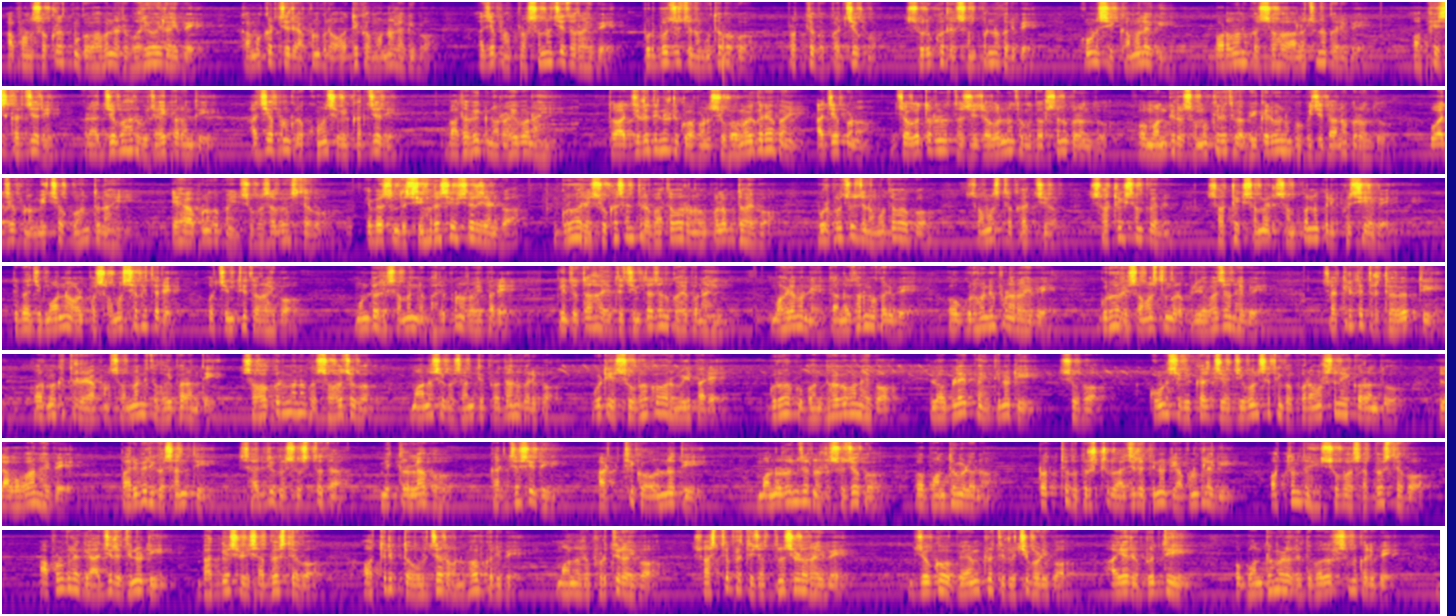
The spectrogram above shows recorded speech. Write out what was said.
ଆପଣ ସକାରାତ୍ମକ ଭାବନାରେ ଭରି ହୋଇ ରହିବେ। କାମ କାର୍ଯ୍ୟରେ ଆପଣଙ୍କର ଅଧିକ ମନ ଲାଗିବ। ଆଜି ଆପଣ ପ୍ରସନ୍ନଚିତ ରହିବେ। ପୂର୍ବ ଯୋଜନା ମୁତାବକ ପ୍ରତ୍ୟେକ କାର୍ଯ୍ୟକୁ ସୁରୁଖୁରୁରେ ସମ୍ପନ୍ନ କରିବେ। କୌଣସି କାମ ଲାଗି ବଡ଼ମାନଙ୍କ ସହ ଆଲୋଚନା କରିବେ। ଅଫିସ କାର୍ଯ୍ୟରେ ରାଜ୍ୟ ବାହାରକୁ ଯାଇପାରନ୍ତି। ଆଜି ଆପଣଙ୍କର କୌଣସି ବି କାର୍ଯ୍ୟରେ ବାଧାବିଘ୍ନ ରହିବ ନାହିଁ। ତ ଆଜିର ଦିନଟିକୁ ଆପଣ ଶୁଭମୟ କରିବା ପାଇଁ ଆଜି ଆପଣ ଜଗତରନାଥ ଶ୍ରୀ ଜଗନ୍ନାଥଙ୍କୁ ଦର୍ଶନ କରନ୍ତୁ ଓ ମନ୍ଦିର ସମ୍ମୁଖରେ ଥିବା ଭିକାରୀମାନଙ୍କୁ କିଛି ଦାନ କରନ୍ତୁ ଓ ଆଜି ଆପଣ ମିଛ କୁହନ୍ତୁ ନାହିଁ। ଏହା ଆପଣଙ୍କ ପାଇଁ ଶୁଭ ସାବ୍ୟସ୍ତ ହେବ। ଏବେ ଆସନ୍ତୁ ସିଂହ ରାଶି ବିଷୟରେ ଜାଣିବା। ଗୃହରେ ସୁଖ ଶାନ୍ତିର ବାତାବରଣ ଉପଲବ୍ଧ ହେବ। ପୂର୍ବ ଯୋଜନା ମୁତାବକ ସମସ୍ତ କାର୍ଯ୍ୟ ସଠିକ୍ ସମୟରେ ସଠିକ୍ ସମୟରେ ସମ୍ପନ୍ନ କରି ଖୁସି ହେବେ। ତେବେ ଆଜି ମନ ଅଳ୍ପ ସମସ୍ୟା ଭିତରେ ଓ ଚିନ୍ତିତ ରହିବ। ମୁଣ୍ଡରେ ସାମାନ୍ୟ ଭାରିପଣ ରହିପାରେ। କିନ୍ତୁ ତାହା ଏତେ ଚିନ୍ତାଜନକ ହେବ ନାହିଁ। ମହିଳାମାନେ ଦାନ ଧର୍ମ କରିବେ ଓ ଗୃହ ନିପୁଣ ରହିବେ। ଗୃହରେ ସମସ୍ତଙ୍କର ପ୍ରିୟଭାଜନ ହେବେ। ଚାକିରି କ୍ଷେତ୍ରରେ ଥିବା ବ୍ୟକ୍ତି କର୍ମକ୍ଷେତ୍ରରେ ଆପଣ ସମ୍ମାନିତ ହୋଇପାରନ୍ତି। ସହକର୍ମୀମାନଙ୍କ ସହଯୋଗ ମାନସିକ ଶାନ୍ତି ପ୍ରଦାନ କରିବ। ଗୋଟିଏ ଶୁଭ ଖବର ମିଳିପାରେ। ଗୃହକୁ ବନ୍ଧୁ ଆଗମନ ହେବ। ଲଭ୍ ଲାଇଫ୍ ପାଇଁ ଦିନଟି ଶୁଭ। କୌଣସି ବି କାର୍ଯ୍ୟ ଜୀବନସାଥୀଙ୍କ ପରାମର୍ଶ ନେଇ କରନ୍ତୁ। ଲାଭବାନ ହେବେ। ପାରିବାରିକ ଶାନ୍ତି ଶାରୀରିକ ସୁସ୍ଥତା ମିତ୍ର ଲାଭ କାର୍ଯ୍ୟସିଦ୍ଧି ଆର୍ଥିକ ଉନ୍ନତି ମନୋରଞ୍ଜନର ସୁଯୋଗ ଓ ବନ୍ଧୁ ମିଳନ ପ୍ରତ୍ୟେକ ଦୃଷ୍ଟିରୁ ଆଜିର ଦିନଟି ଆପଣଙ୍କ ଲାଗି ଅତ୍ୟନ୍ତ ହିଁ ଶୁଭ ସାବ୍ୟସ୍ତ ହେବ ଆପଣଙ୍କ ଲାଗି ଆଜିର ଦିନଟି ଭାଗ୍ୟଶାଳୀ ସାବ୍ୟସ୍ତ ହେବ ଅତିରିକ୍ତ ଉର୍ଜାର ଅନୁଭବ କରିବେ ମନରେ ଫୁର୍ତ୍ତି ରହିବ ସ୍ୱାସ୍ଥ୍ୟ ପ୍ରତି ଯତ୍ନଶୀଳ ରହିବେ ଯୋଗ ଓ ବ୍ୟାୟାମ ପ୍ରତି ରୁଚି ବଢ଼ିବ ଆୟରେ ବୃଦ୍ଧି ଓ ବନ୍ଧୁମେଳରେ ଦେବଦର୍ଶନ କରିବେ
